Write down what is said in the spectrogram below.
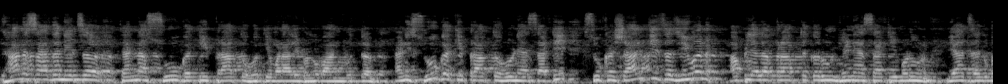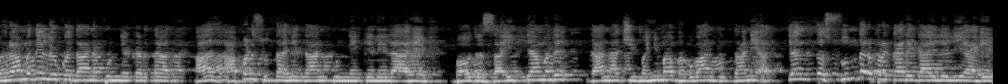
ध्यान साधनेचं त्यांना सुगती प्राप्त होते म्हणाले भगवान बुद्ध. आणि सुगती प्राप्त होण्यासाठी सुखशांतीचं जीवन आपल्याला प्राप्त करून घेण्यासाठी म्हणून या जगभरामध्ये लोक दान पुण्य करतात आज आपण सुद्धा हे दान पुण्य केलेलं आहे. बौद्ध साहित्यामध्ये दानाची महिमा भगवान बुद्धाने अत्यंत सुंदर प्रकारे गायलेली आहे.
